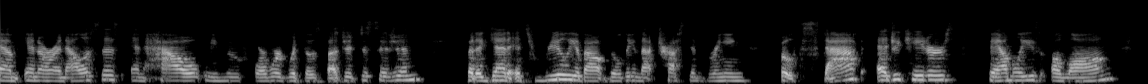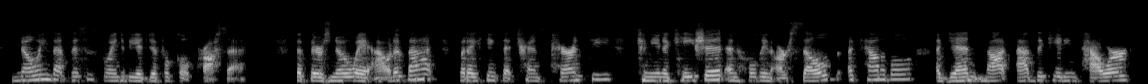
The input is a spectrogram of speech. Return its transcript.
um, in our analysis and how we move forward with those budget decisions. But again, it's really about building that trust and bringing both staff, educators, families along, knowing that this is going to be a difficult process, that there's no way out of that. But I think that transparency, communication, and holding ourselves accountable, again, not abdicating power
